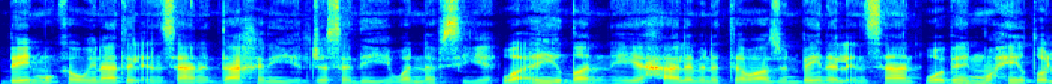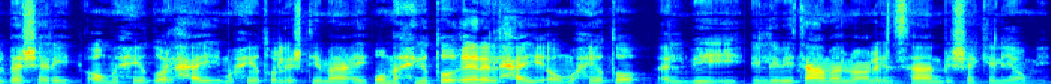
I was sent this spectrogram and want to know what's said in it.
بين مكونات الإنسان الداخلية الجسدية والنفسية. وأيضا هي حالة من التوازن بين الإنسان وبين محيطه البشري أو محيطه الحي محيطه الاجتماعي ومحيطه غير الحي أو محيطه البيئي اللي بيتعامل مع الإنسان بشكل يومي.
